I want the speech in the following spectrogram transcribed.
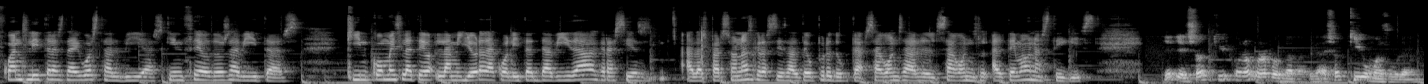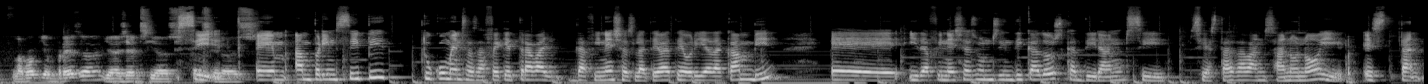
quants litres d'aigua estalvies, quin CO2 evites, quin, com és la, teva, la millora de qualitat de vida gràcies a les persones gràcies al teu producte, segons el, segons el tema on estiguis. I, i això, qui, una, una pregunta ràpida, això qui ho mesura? La pròpia empresa? Hi ha agències sí, terceres? Sí, eh, en principi tu comences a fer aquest treball, defineixes la teva teoria de canvi eh, i defineixes uns indicadors que et diran si, si estàs avançant o no i és tan,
